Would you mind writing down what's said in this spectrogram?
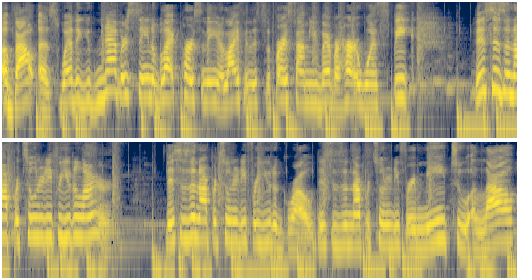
about us, whether you've never seen a black person in your life and this is the first time you've ever heard one speak, this is an opportunity for you to learn. This is an opportunity for you to grow. This is an opportunity for me to allow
